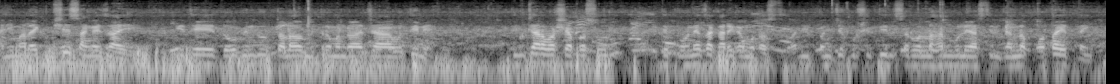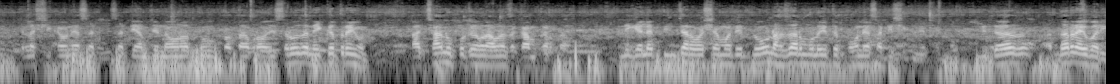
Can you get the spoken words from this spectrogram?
आणि मला एक विशेष सांगायचं आहे की इथे दौबिंदू तलाव मित्रमंडळाच्या वतीने तीन चार वर्षापासून इथे पोहण्याचा कार्यक्रम होत असतो. आणि पंचकृषीतील सर्व लहान मुले असतील ज्यांना पोहता येत नाही त्याला शिकवण्यासाठी साठी आमचे नवनाथ भाऊ प्रतापराव हे सर्वजण एकत्र येऊन हा छान उपक्रम राबवण्याचं काम करतात. आणि गेल्या तीन चार वर्षामध्ये दोन हजार मुलं इथे पोहण्यासाठी शिकले आणि दर दर रविवारी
